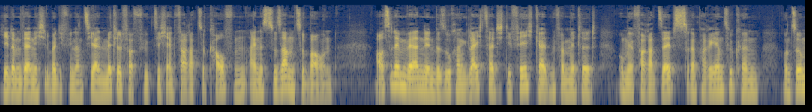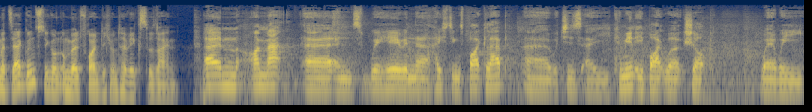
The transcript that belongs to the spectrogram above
jedem, der nicht über die finanziellen Mittel verfügt, sich ein Fahrrad zu kaufen, eines zusammenzubauen. Außerdem werden den Besuchern gleichzeitig die Fähigkeiten vermittelt, um ihr Fahrrad selbst reparieren zu können und somit sehr günstig und umweltfreundlich unterwegs zu sein. Um, I'm Matt, uh, and we're here in the Hastings Bike Lab, uh, which is a community bike workshop where we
